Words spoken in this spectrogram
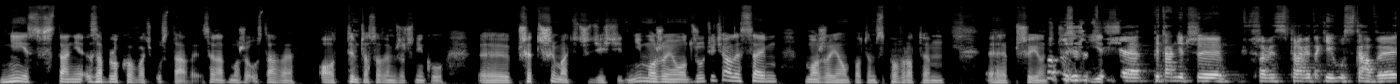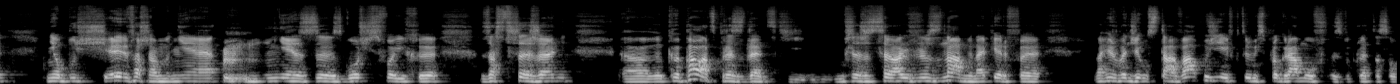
nie jest w stanie zablokować ustawy. Senat może ustawę o tymczasowym rzeczniku y, przetrzymać 30 dni, może ją odrzucić, ale Sejm może ją potem z powrotem e, przyjąć. No to jest rzeczywiście pytanie, czy w sprawie, w sprawie takiej ustawy nie obudzić, e, przepraszam, nie, nie zgłosić swoich e, zastrzeżeń Pałac Prezydencki. Myślę, że scenariusz już znamy. Najpierw najpierw będzie ustawa, a później w którymś z programów, zwykle to są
